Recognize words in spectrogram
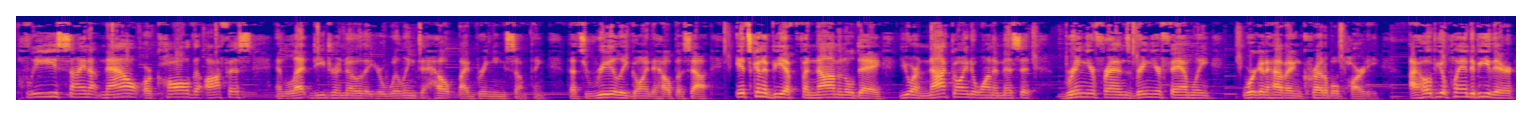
please sign up now or call the office and let Deidre know that you're willing to help by bringing something. That's really going to help us out. It's going to be a phenomenal day. You are not going to want to miss it. Bring your friends, bring your family. We're going to have an incredible party. I hope you'll plan to be there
